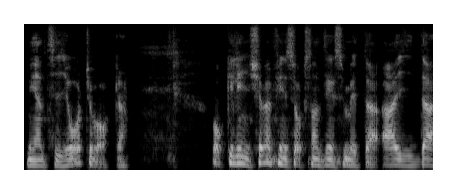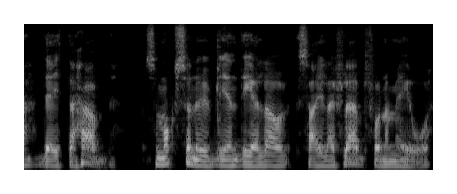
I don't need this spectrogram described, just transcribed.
mer än tio år tillbaka. Och i Linköping finns också någonting som heter AIDA Data Hub som också nu blir en del av SciLife Lab från och med i år.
